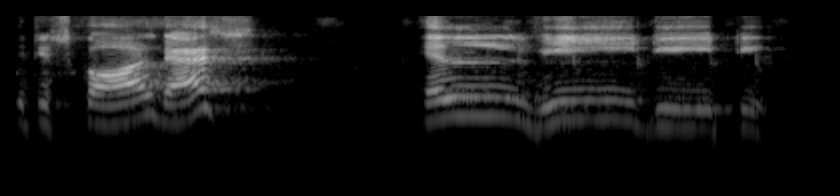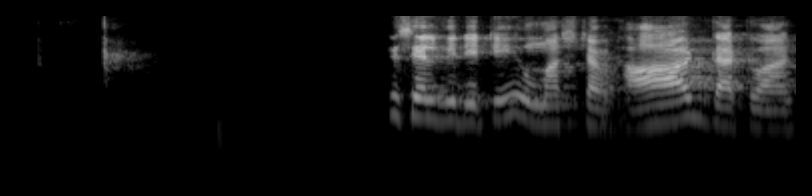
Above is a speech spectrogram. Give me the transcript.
it is called as LVDT. This LVDT, you must have heard that one.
